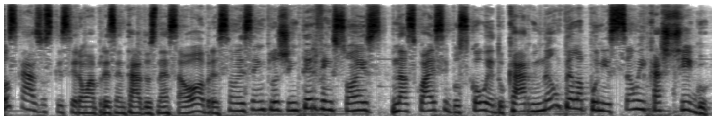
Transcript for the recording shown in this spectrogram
Os casos que serão apresentados nessa obra são exemplos de intervenções nas quais se buscou educar não pela punição e castigo,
